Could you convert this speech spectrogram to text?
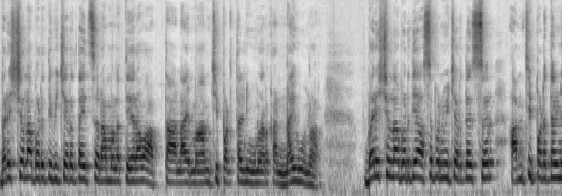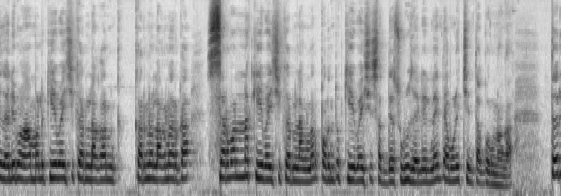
बरेचशा लाभार्थी विचारत आहेत सर आम्हाला तेरावा हप्ता आला आहे मग आमची पडताळणी होणार का? नाही होणार. बरेचसे लाभार्थी असं पण विचारत आहेत सर आमची पडताळणी झाली मग आम्हाला के वाय सी करणं लागण करणं लागणार का? सर्वांना के वाय सी करणं लागणार परंतु के वाय सी सध्या सुरू झालेली नाही त्यामुळे चिंता करू नका. तर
